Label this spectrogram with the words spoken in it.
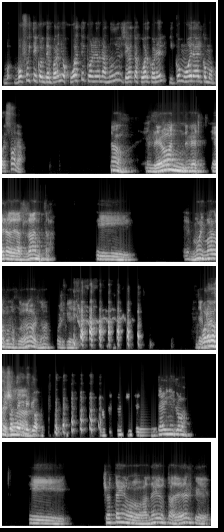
vos fuiste contemporáneo, jugaste con Leonas Nudel, llegaste a jugar con él, y cómo era él como persona. No, León era de Atlanta y es muy malo como jugador, ¿no? Porque Bueno, técnico. técnico. Y yo tengo anécdotas de él que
